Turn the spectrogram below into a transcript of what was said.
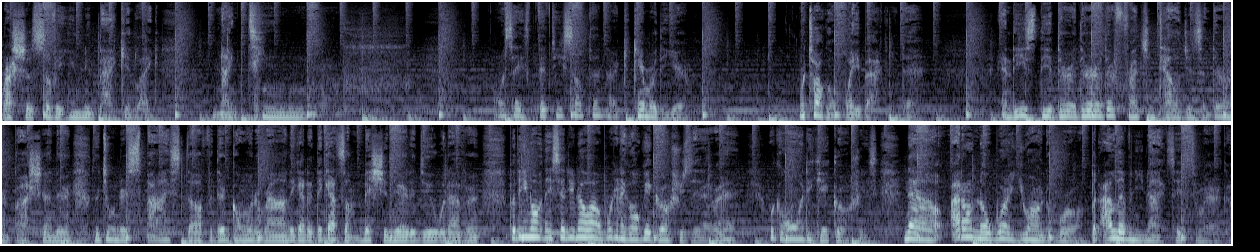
Russia, Soviet Union back in like 19 I want to say 50 something. I can't remember the year. We're talking way back in the day. And these they're they're they're French intelligence and they're in Russia and they're they're doing their spy stuff and they're going around. They got they got some mission there to do whatever. But you know what they said? You know what? We're gonna go get groceries today, right? We're going to get groceries. Now I don't know where you are in the world, but I live in the United States of America.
